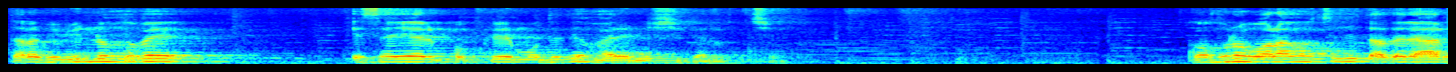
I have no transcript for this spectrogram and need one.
তারা বিভিন্নভাবে এসআইআর প্রক্রিয়ার মধ্যে দিয়ে হয়রানির শিকার হচ্ছে। কখনো বলা হচ্ছে যে তাদের আর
